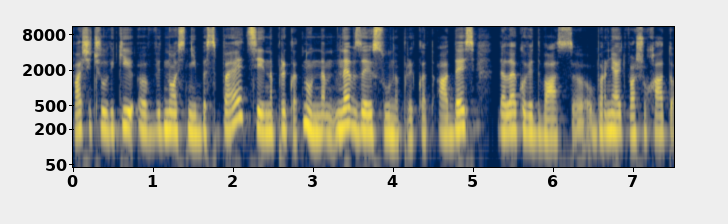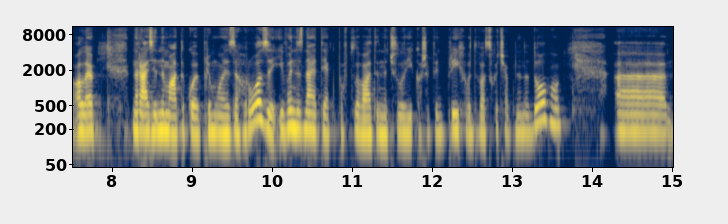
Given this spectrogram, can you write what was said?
ваші чоловіки в відносній безпеці, наприклад, ну не- не в ЗСУ, наприклад, а десь далеко від вас е, обороняють вашу хату, але наразі нема такої прямої загрози, і ви не знаєте, як повпливати на чоловіка, щоб він приїхав до вас хоча б ненадовго. Е,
